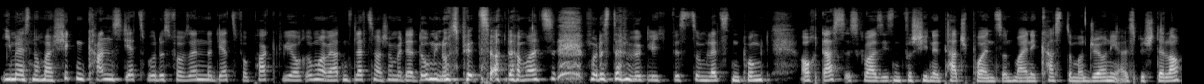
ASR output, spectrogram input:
E-Mails nochmal schicken kannst, jetzt wurde es versendet, jetzt verpackt, wie auch immer. Wir hatten es letztes Mal schon mit der Dominos-Pizza damals, wo das dann wirklich bis zum letzten Punkt. Auch das ist quasi, sind verschiedene Touchpoints und meine Customer Journey als Besteller.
